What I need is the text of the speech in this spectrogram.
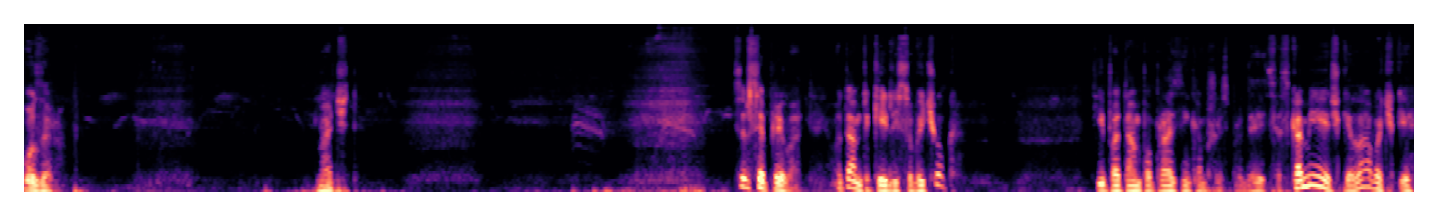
Озеро. Бачите? Це все приватне. Отам такий лісовичок. Типа там по праздникам щось продається. Скамеечки, лавочки,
